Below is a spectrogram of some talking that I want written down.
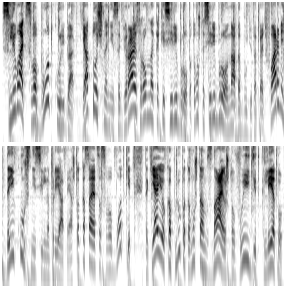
Сливать свободку, ребят, я точно не собираюсь, ровно как и серебро, потому что серебро надо будет опять фармить, да и курс не сильно приятный. А что касается свободки, так я ее коплю, потому что знаю, что выйдет к лету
